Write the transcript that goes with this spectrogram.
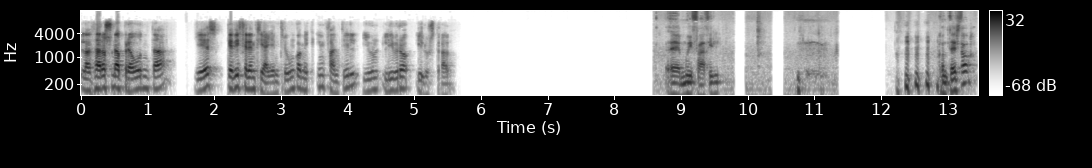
lanzaros una pregunta y es, ¿qué diferencia hay entre un cómic infantil y un libro ilustrado? Eh, muy fácil. ¿Contesto?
